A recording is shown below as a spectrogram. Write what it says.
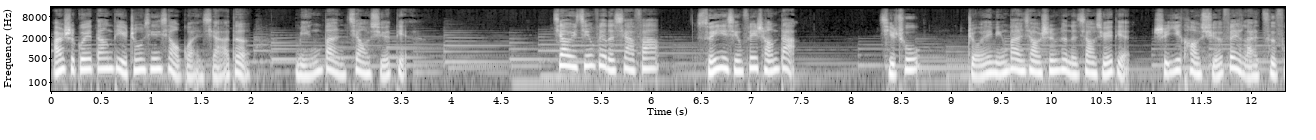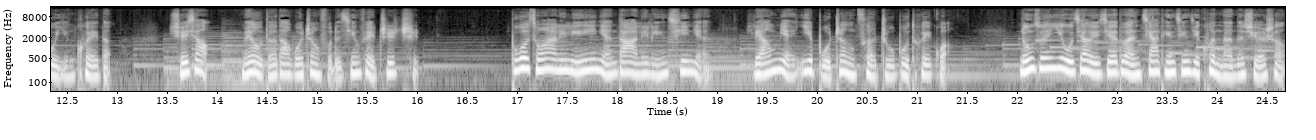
而是归当地中心校管辖的民办教学点。教育经费的下发随意性非常大。起初，转为民办校身份的教学点是依靠学费来自负盈亏的，学校没有得到过政府的经费支持。不过，从2001年到2007年，两免一补政策逐步推广，农村义务教育阶段家庭经济困难的学生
